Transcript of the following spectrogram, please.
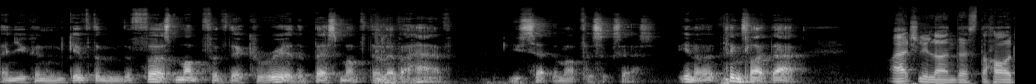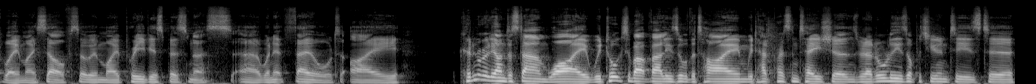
and you can give them the first month of their career the best month they'll ever have, you set them up for success. You know, things like that. I actually learned this the hard way myself. So, in my previous business, uh, when it failed, I couldn't really understand why. We talked about values all the time. We'd had presentations. We had all these opportunities to,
